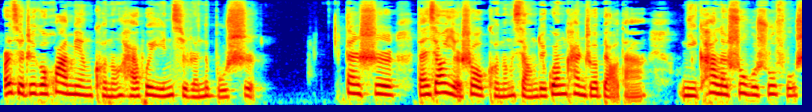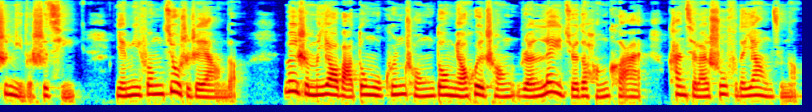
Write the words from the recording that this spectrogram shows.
而且这个画面可能还会引起人的不适。但是胆小野兽可能想对观看者表达，你看了舒不舒服是你的事情。野蜜蜂就是这样的。为什么要把动物昆虫都描绘成人类觉得很可爱、看起来舒服的样子呢？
